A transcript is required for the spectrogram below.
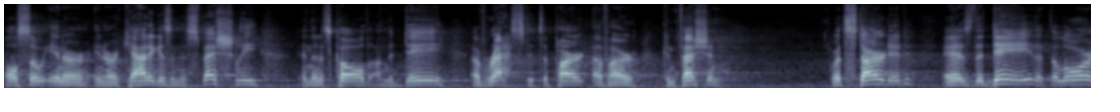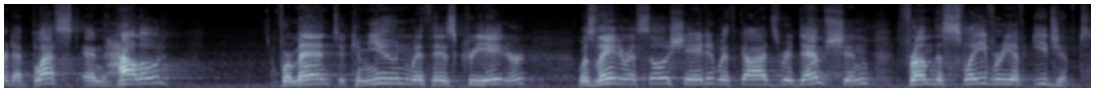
also in our, in our catechism, especially, and then it's called on the day of rest. It's a part of our confession. What started as the day that the Lord had blessed and hallowed for man to commune with his Creator was later associated with God's redemption from the slavery of Egypt.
